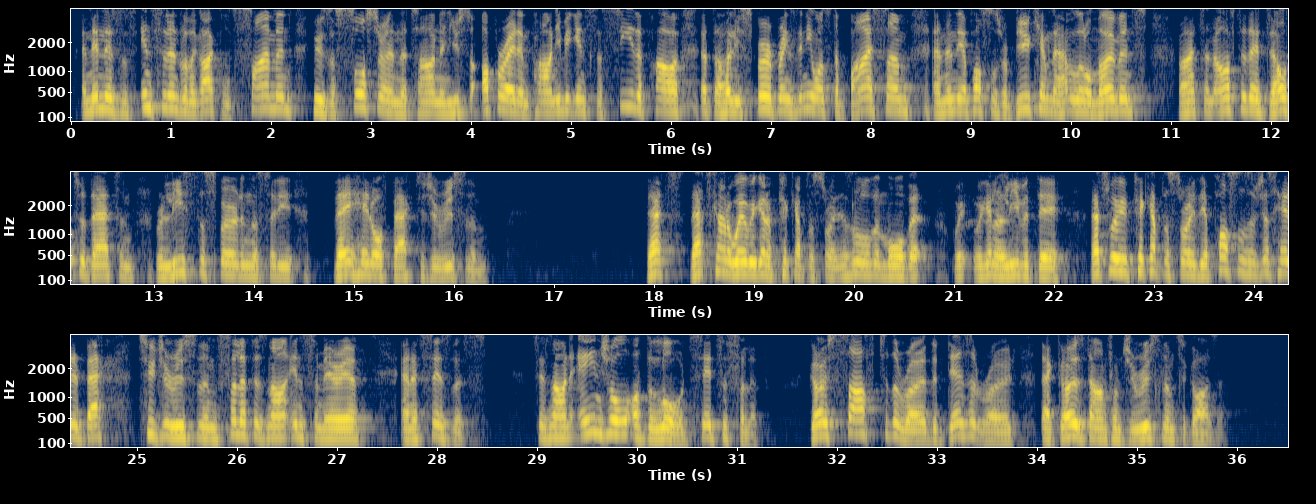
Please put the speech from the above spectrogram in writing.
And then there's this incident with a guy called Simon, who's a sorcerer in the town and used to operate in power. And he begins to see the power that the Holy Spirit brings. Then he wants to buy some. And then the apostles rebuke him. They have a little moment, right? And after they've dealt with that and released the Spirit in the city, they head off back to Jerusalem. That's, that's kind of where we're going to pick up the story. There's a little bit more, but we're, we're going to leave it there. That's where we pick up the story. The apostles have just headed back to Jerusalem. Philip is now in Samaria, and it says this. It says, Now an angel of the Lord said to Philip, Go south to the road, the desert road that goes down from Jerusalem to Gaza.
